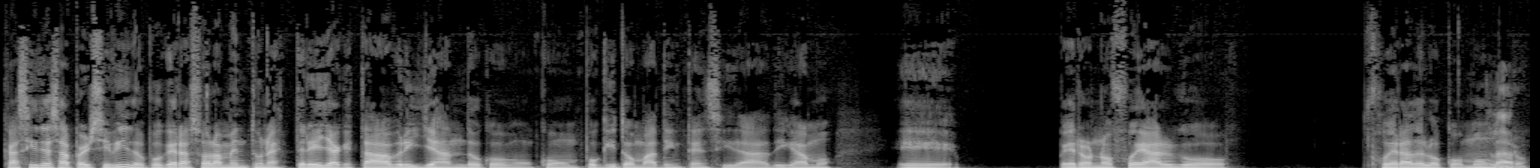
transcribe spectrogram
casi desapercibido, porque era solamente una estrella que estaba brillando con, un poquito más de intensidad, digamos, eh, pero no fue algo fuera de lo común. Claro.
